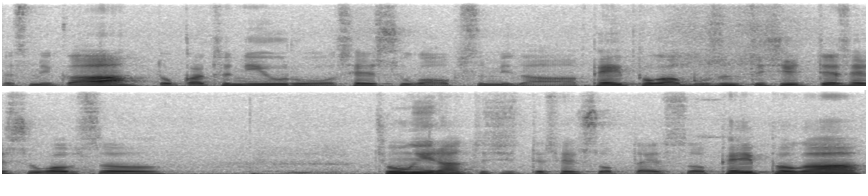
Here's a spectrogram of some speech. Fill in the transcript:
됐습니까? 똑같은 이유로 셀 수가 없습니다. paper가 무슨 뜻일 때 셀 수가 없어? 종이란 뜻일 때 셀 수 없다 했어. paper가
